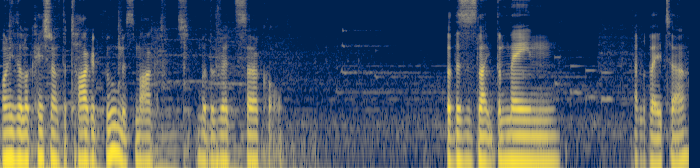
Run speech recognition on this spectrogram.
Only the location of the target room is marked with a red circle. So this is like the main elevator.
